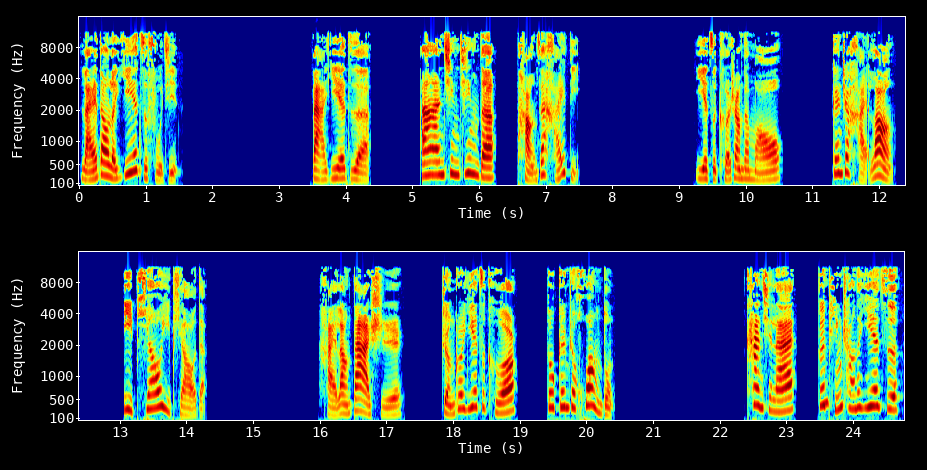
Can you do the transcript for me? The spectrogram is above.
来到了椰子附近。大椰子安安静静的躺在海底，椰子壳上的毛跟着海浪一飘一飘的。海浪大时，整个椰子壳都跟着晃动，看起来跟平常的椰子。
